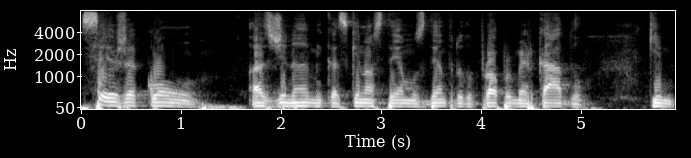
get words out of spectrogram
seja com as dinâmicas que nós temos dentro do próprio mercado, que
